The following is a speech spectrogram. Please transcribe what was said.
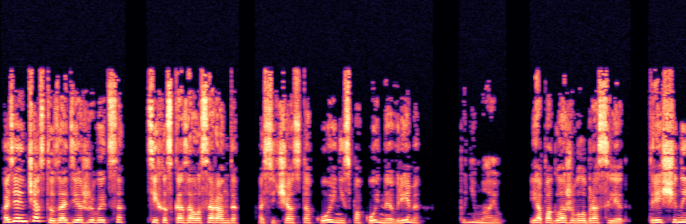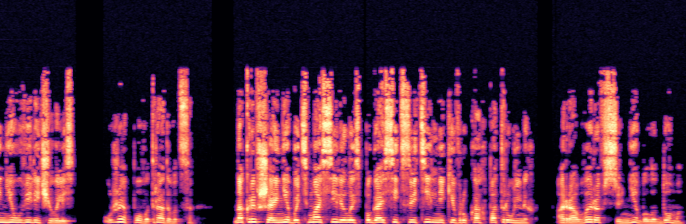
«Хозяин часто задерживается», — тихо сказала Саранда. «А сейчас такое неспокойное время». «Понимаю». Я поглаживала браслет. Трещины не увеличивались. Уже повод радоваться. Накрывшая небо тьма силилась погасить светильники в руках патрульных, а Равера все не было дома.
